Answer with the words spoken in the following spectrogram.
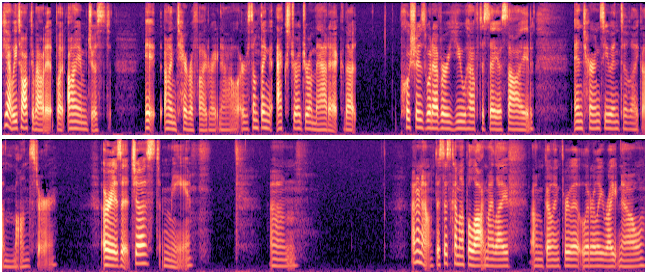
Yeah, we talked about it, but I am just it I'm terrified right now or something extra dramatic that pushes whatever you have to say aside and turns you into like a monster. Or is it just me? Um, I don't know. This has come up a lot in my life. I'm going through it literally right now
